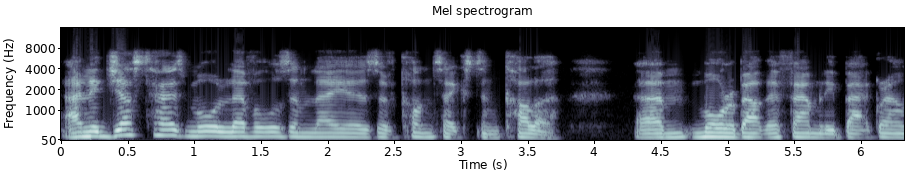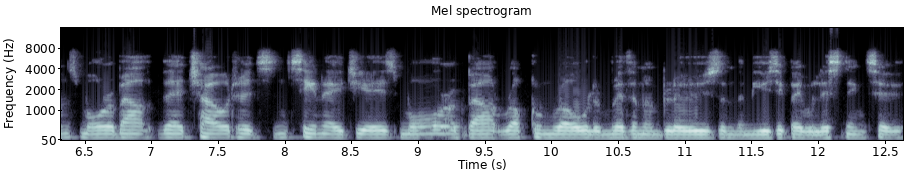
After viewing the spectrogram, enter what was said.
And it just has more levels and layers of context and color. Um, more about their family backgrounds, more about their childhoods and teenage years, more about rock and roll and rhythm and blues and the music they were listening to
